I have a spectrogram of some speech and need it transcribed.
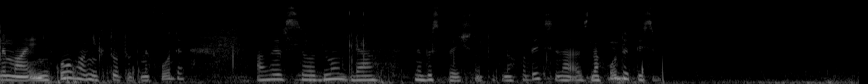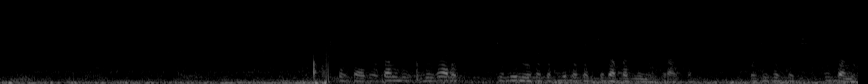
немає нікого, ніхто тут не ходить, але все одно для небезпечно тут знаходитися, на- знаходитись. Представить, вот там лежали четыре вот эти плиты, так сюда подвинул трактор. Вот эти все, ч- ну там их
